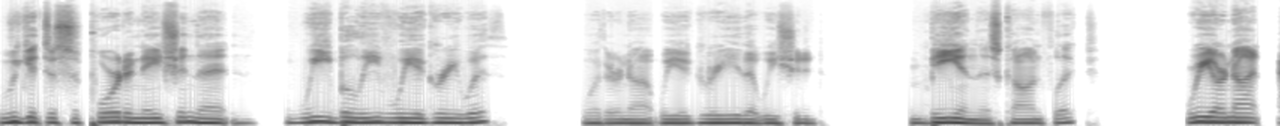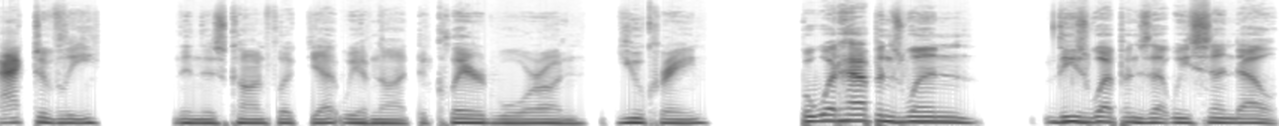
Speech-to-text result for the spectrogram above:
We get to support a nation that we believe we agree with, whether or not we agree that we should be in this conflict. We are not actively in this conflict yet. We have not declared war on Ukraine. But what happens when these weapons that we send out,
